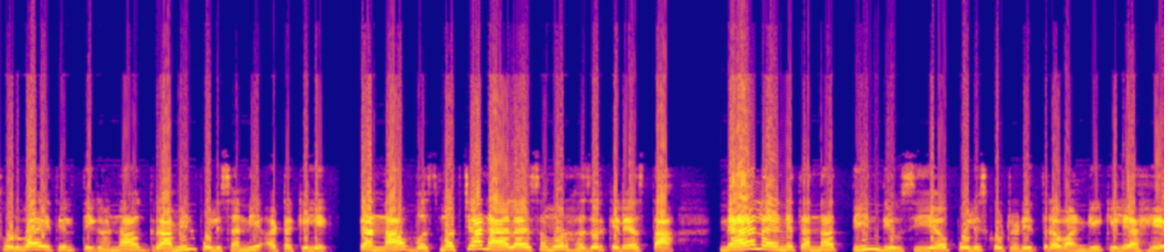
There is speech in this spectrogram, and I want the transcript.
थोरवा येथील तिघांना ग्रामीण पोलिसांनी अटक केली. त्यांना वसमतच्या न्यायालयासमोर हजर केले असता न्यायालयाने त्यांना तीन दिवसीय पोलीस कोठडीत रवानगी केली आहे.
